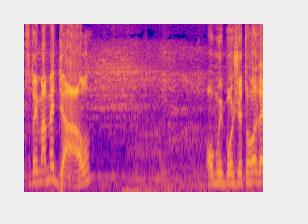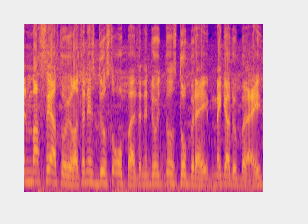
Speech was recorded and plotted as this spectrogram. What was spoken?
Co tady máme dál? O můj bože, tohle ten mafia tohle, ten je dost OP, ten je do, dost dobrý, mega dobrý.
